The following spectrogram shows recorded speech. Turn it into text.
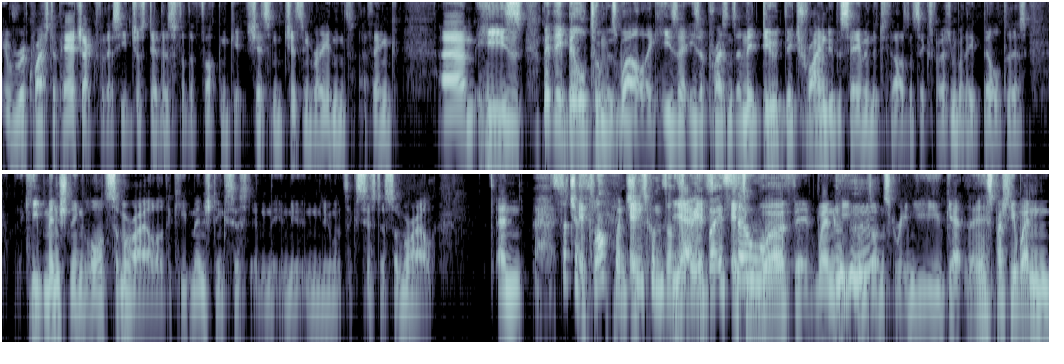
request a paycheck for this. He just did this for the fucking shits and shits and gradins. I think um, he's but they build to him as well. Like he's a he's a presence, and they do they try and do the same in the 2006 version where they build to this. They keep mentioning Lord Summerisle, or they keep mentioning sister in the, in the, in the new ones like Sister Summerisle. And Such a it's- flop when she comes on yeah, screen, it's, but it's, it's so worth it when he comes mm-hmm. on screen. You you get, especially when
